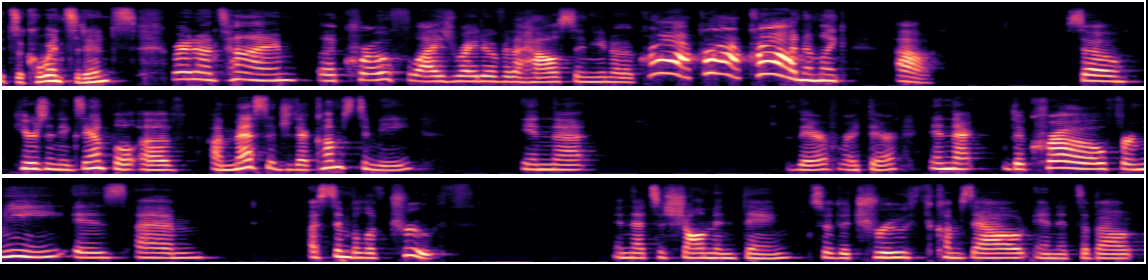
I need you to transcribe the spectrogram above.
it's a coincidence, right on time, a crow flies right over the house and, you know, the craw, craw, craw. And I'm like, oh. So here's an example of a message that comes to me in that there right there in that the crow for me is um, a symbol of truth and that's a shaman thing. So the truth comes out and it's about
